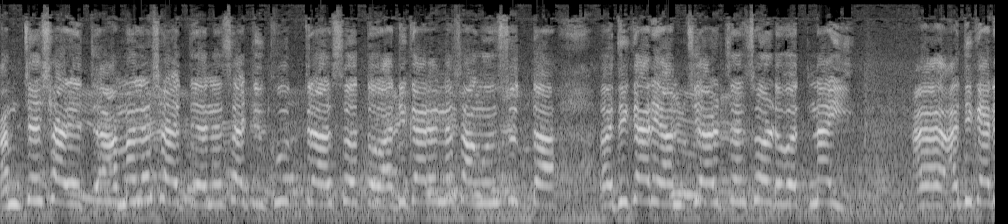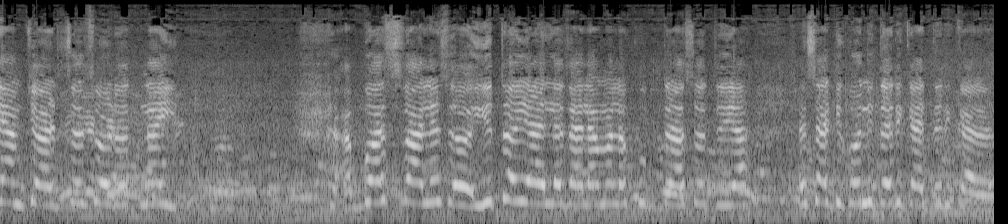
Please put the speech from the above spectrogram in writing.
आमच्या शाळेत आम्हाला शाळेत येण्यासाठी खूप त्रास होतो. अधिकाऱ्यांना सांगून सुद्धा अधिकारी आमची अडचण सोडवत नाही. अधिकारी आमची अडचण सोडवत नाही. बसवाले इथं यायला जायला आम्हाला खूप त्रास होतो. या यासाठी कोणीतरी काहीतरी करा.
